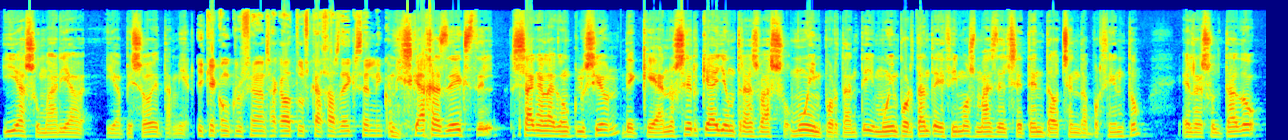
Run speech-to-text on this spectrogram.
y a Sumar y a, PSOE también. ¿Y qué conclusión han sacado tus cajas de Excel, Nico? Mis cajas de Excel sacan la conclusión de que a no ser que haya un trasvaso muy importante, y muy importante decimos más del 70-80%, el resultado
